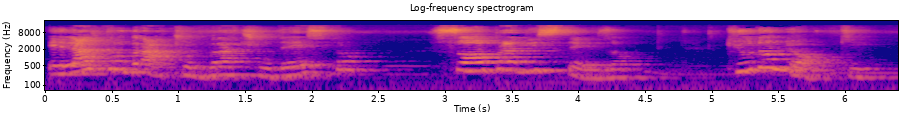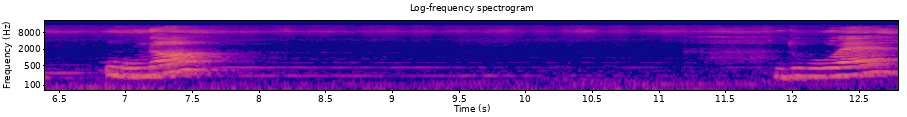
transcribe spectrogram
E l'altro braccio, il braccio destro, sopra disteso. Chiudo gli occhi. Uno, due,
